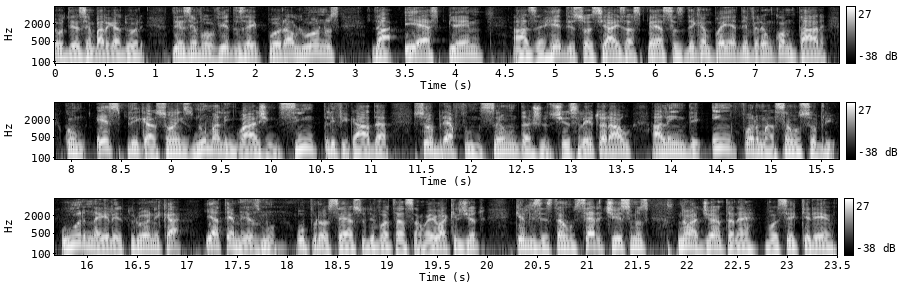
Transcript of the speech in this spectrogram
o desembargador. Desenvolvidas aí por alunos da ESPM, as redes sociais, as peças de campanha deverão contar com explicações numa linguagem simplificada sobre a função da Justiça Eleitoral, além de informação sobre urna eletrônica e até mesmo o processo de votação. Eu acredito que eles estão certíssimos. Não adianta, né? Você querer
